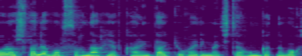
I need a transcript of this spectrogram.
Որոշվել է, որ Սղնախ եւ Քարինտակ գյուղերի մեջտեղում գտնվող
